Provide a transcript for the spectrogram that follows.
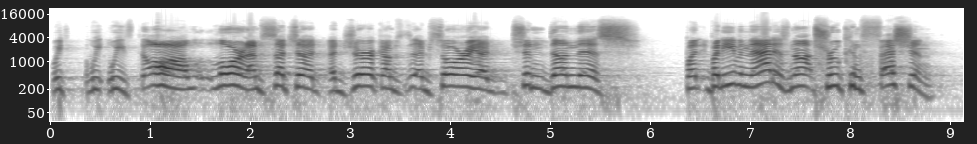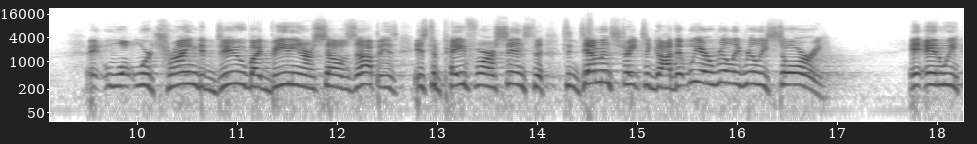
we, we, we oh, Lord, I'm such a, a jerk. I'm, I'm sorry. I shouldn't have done this. But, but even that is not true confession. Eh, what we're trying to do by beating ourselves up is, is to pay for our sins, to, to demonstrate to God that we are really, really sorry. And we,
